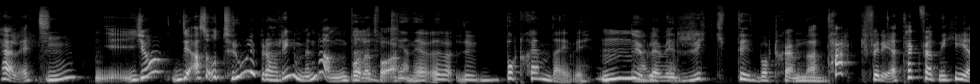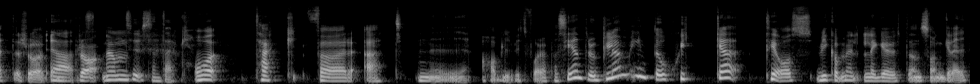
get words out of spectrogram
härligt. Mm, Ja, det, alltså otroligt bra rimnamn båda två. verkligen. Jag- jag- Bortskämda är vi. Mm, nu blev vi verkligen. riktigt bortskämda. Tack för det. Tack för att ni heter så Ja, bra namn. Tusen tack. Och tack för att ni har blivit våra patienter. Och glöm inte att skicka till oss, vi kommer lägga ut en sån grej,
